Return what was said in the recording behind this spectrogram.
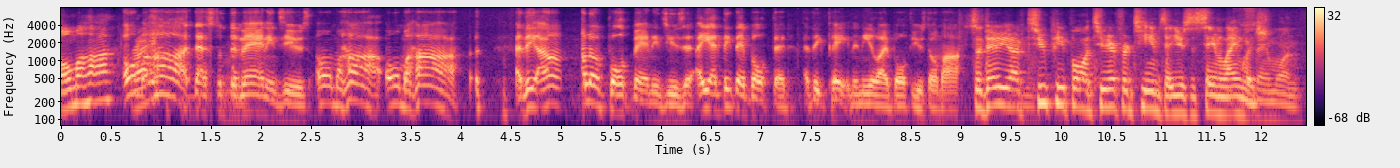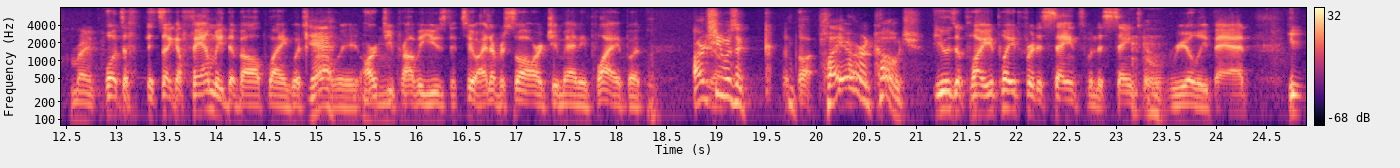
Omaha. Omaha. right? That's what the Mannings use. Omaha. Omaha. I think I don't, I don't know if both Mannings use it. I, I think they both did. I think Peyton and Eli both used Omaha. So there you have two people on two different teams that use the same language. Same one. Right. Well, it's a it's like a family developed language. Yeah. Probably mm-hmm. Archie probably used it too. I never saw Archie Manning play, but Archie Yeah. was a player or a coach. he was a player. He played for the Saints when the Saints were really bad. He,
